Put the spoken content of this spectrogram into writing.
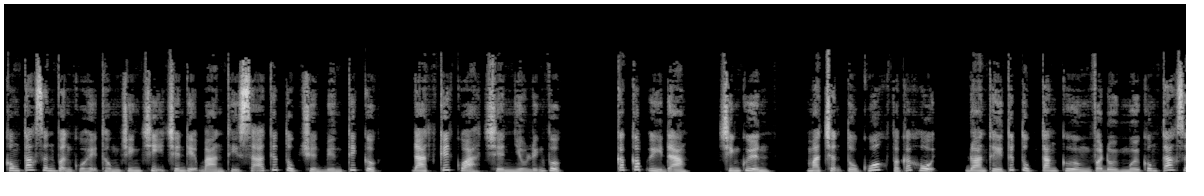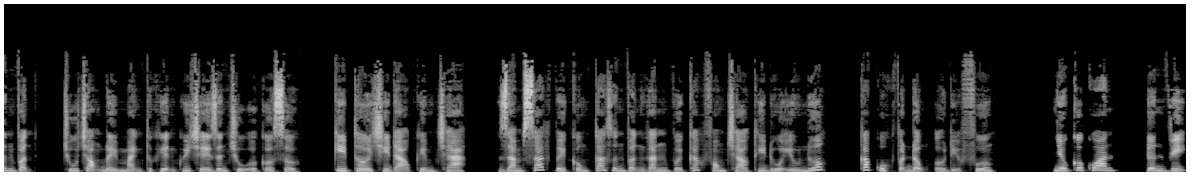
công tác dân vận của hệ thống chính trị trên địa bàn thị xã tiếp tục chuyển biến tích cực, đạt kết quả trên nhiều lĩnh vực. Các cấp ủy đảng, chính quyền, mặt trận Tổ quốc và các hội, đoàn thể tiếp tục tăng cường và đổi mới công tác dân vận, chú trọng đẩy mạnh thực hiện quy chế dân chủ ở cơ sở, kịp thời chỉ đạo kiểm tra, giám sát về công tác dân vận gắn với các phong trào thi đua yêu nước, các cuộc vận động ở địa phương. Nhiều cơ quan, đơn vị,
